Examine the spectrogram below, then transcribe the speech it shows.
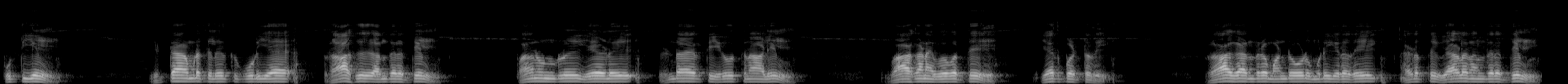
புத்தியில் எட்டாம் இடத்தில் இருக்கக்கூடிய ராகு அந்தரத்தில் பதினொன்று ஏழு ரெண்டாயிரத்தி இருபத்தி நாலில் வாகன விபத்து ஏற்பட்டது. ராகாந்திரம் அண்டோடு முடிகிறது. அடுத்து வியாழநந்திரத்தில்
